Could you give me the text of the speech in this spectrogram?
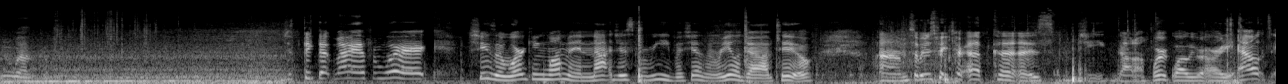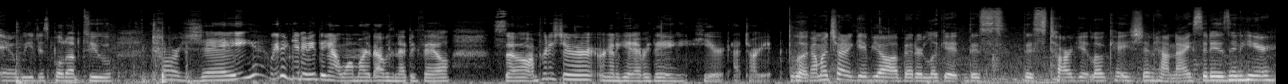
You're welcome. Just picked up Maya from work. She's a working woman, not just for me, but she has a real job too. Um, so we just picked her up because she got off work while we were already out and we just pulled up to Target. We didn't get anything at Walmart, that was an epic fail. So I'm pretty sure we're gonna get everything here at Target. Look, I'm gonna try to give y'all a better look at this, this Target location, how nice it is in here.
